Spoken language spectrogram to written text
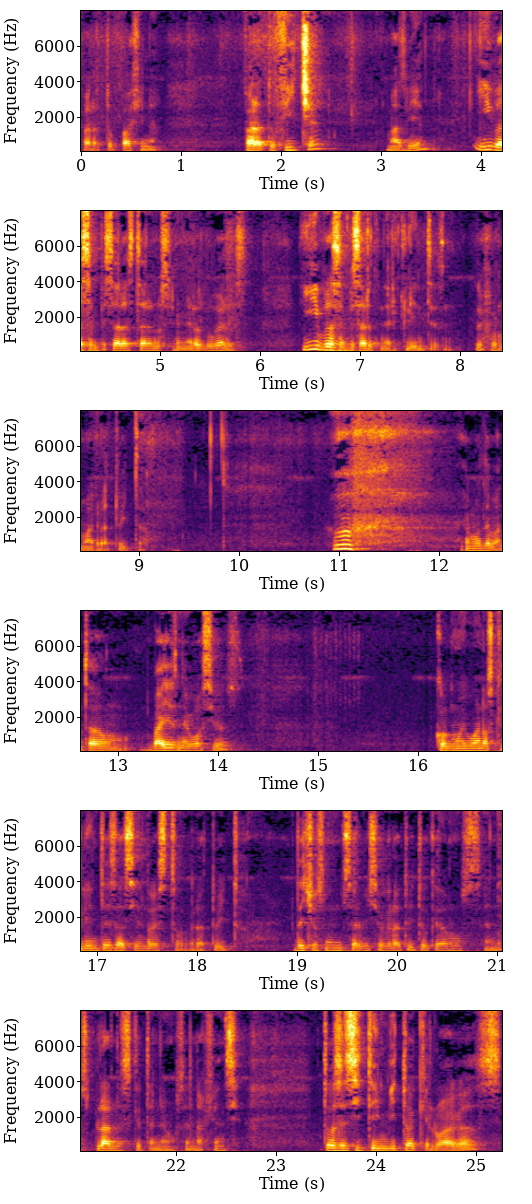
para tu página, para tu ficha, más bien, y vas a empezar a estar en los primeros lugares y vas a empezar a tener clientes de forma gratuita. Hemos levantado varios negocios con muy buenos clientes haciendo esto gratuito. De hecho es un servicio gratuito que damos en los planes que tenemos en la agencia. Entonces sí te invito a que lo hagas.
